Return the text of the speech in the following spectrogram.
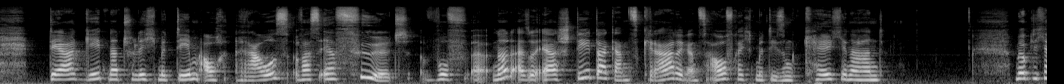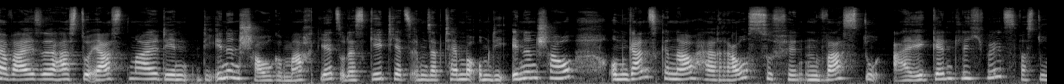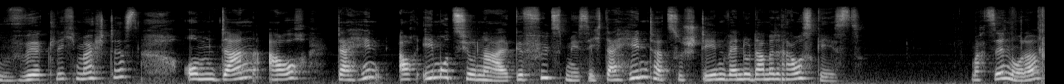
der geht natürlich mit dem auch raus, was er fühlt. Wo, äh, ne? Also er steht da ganz gerade, ganz aufrecht mit diesem Kelch in der Hand Möglicherweise hast du erstmal die Innenschau gemacht jetzt oder es geht jetzt im September um die Innenschau, um ganz genau herauszufinden, was du eigentlich willst, was du wirklich möchtest, um dann auch dahin, auch emotional, gefühlsmäßig dahinter zu stehen, wenn du damit rausgehst. Macht Sinn, oder?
